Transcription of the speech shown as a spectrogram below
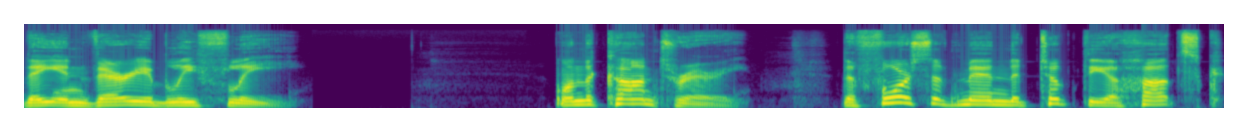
they invariably flee. On the contrary, the force of men that took the Okhotsk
